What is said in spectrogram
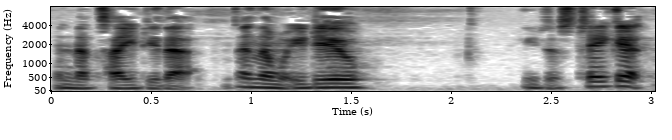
And that's how you do that. And then what you do, you just take it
